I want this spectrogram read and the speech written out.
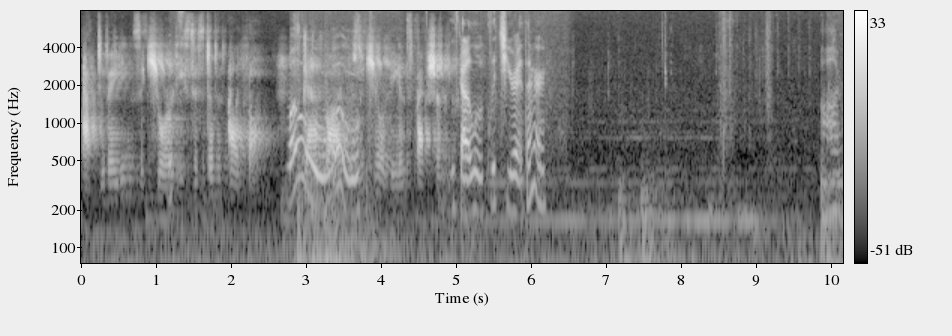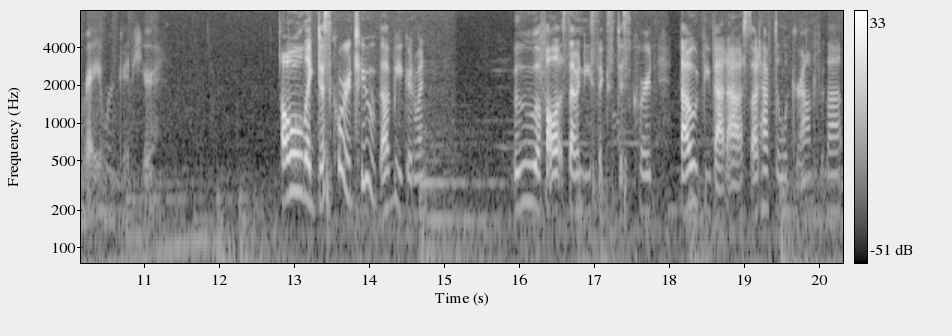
Activating security system alpha. Whoa, Stand whoa. for security inspection. It's got a little glitchy right there. Alright, we're good here. Oh, like Discord too. That'd be a good one. Ooh, a Fallout 76 Discord. That would be badass. I'd have to look around for that.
